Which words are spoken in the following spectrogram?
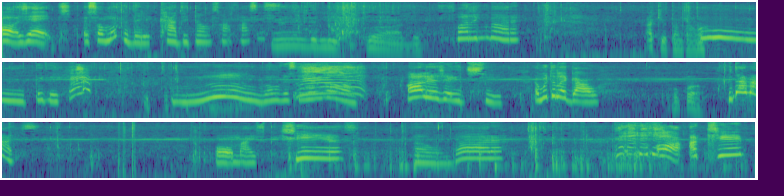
Ó, gente, eu sou muito delicada, então só faço assim. É delicado. Foram embora. Aqui o tantão, ó. Uh, peguei. Hum, vamos ver se legal. Olha, gente. É muito legal. Opa. Me dá mais. Ó, mais peixinhos. Vamos embora. Ó, aqui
